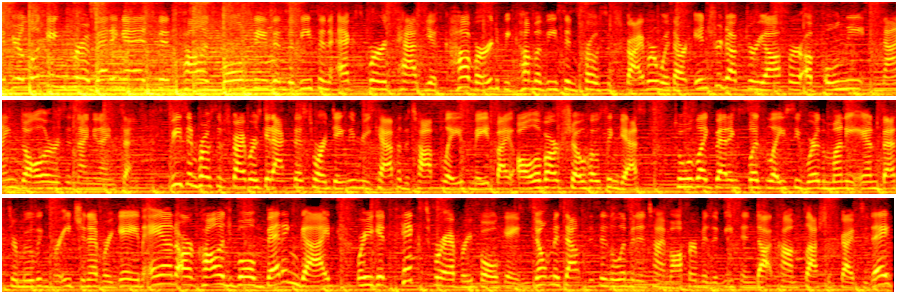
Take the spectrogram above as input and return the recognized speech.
If you're looking for a Betting Edge this college bowl season, the VSiN experts have you covered. Become a VSiN Pro subscriber with our introductory offer of only $9.99. VSiN Pro subscribers get access to our daily recap of the top plays made by all of our show hosts and guests. Tools like betting splits let you see where the money and bets are moving for each and every game, and our College Bowl betting guide where you get picks for every bowl game. Don't miss out. This is a limited time offer. Visit vsin.com slash subscribe today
